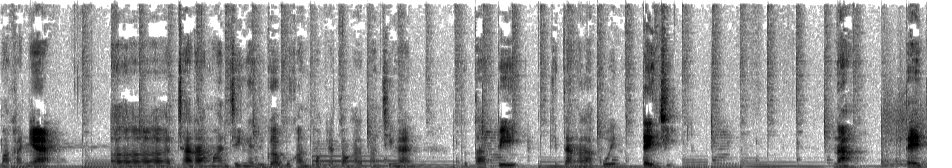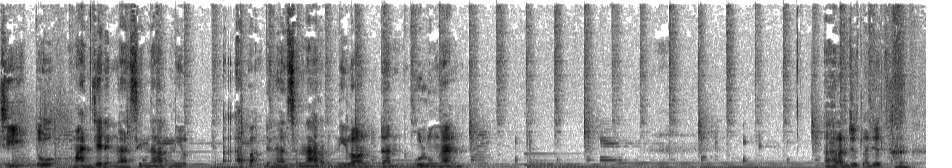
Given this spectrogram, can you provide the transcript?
Makanya uh, cara mancingnya juga bukan pakai tongkat pancingan, tetapi kita ngelakuin teji. Nah, teji itu mancing dengan sinar nil apa dengan senar nilon dan gulungan. Ah, lanjut lanjut.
